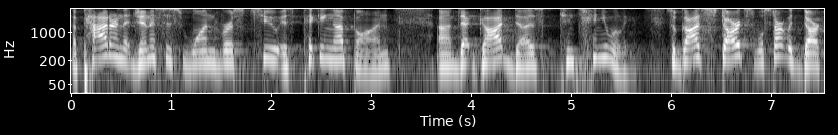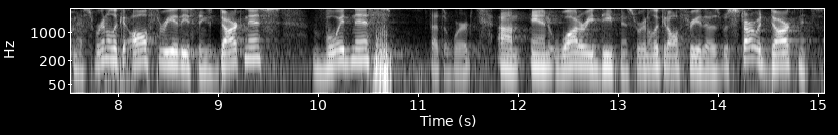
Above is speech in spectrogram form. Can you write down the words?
A pattern that Genesis 1, verse 2 is picking up on uh, that God does continually. So, God starts, we'll start with darkness. We're going to look at all three of these things darkness, voidness, if that's a word, um, and watery deepness. We're going to look at all three of those. But start with darkness.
